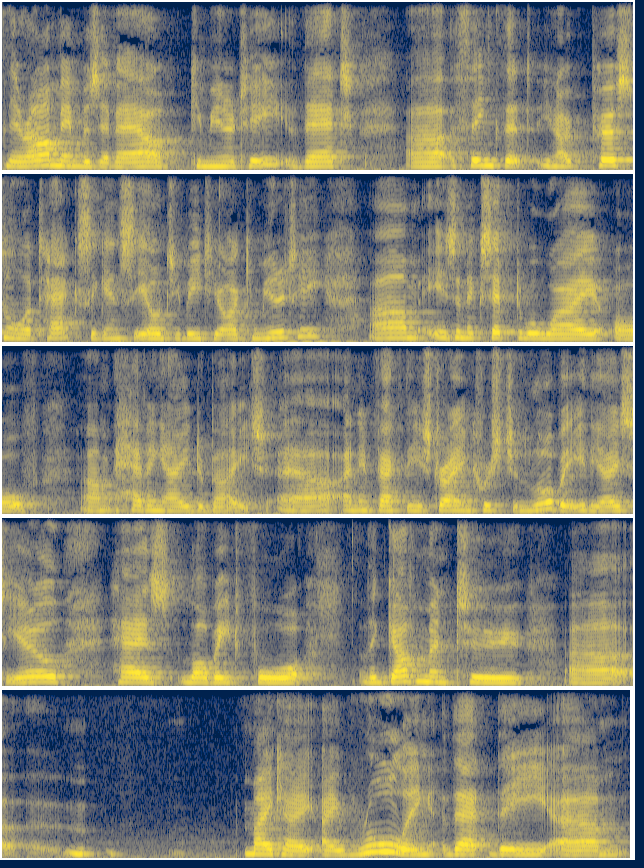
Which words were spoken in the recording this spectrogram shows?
there are members of our community that uh, think that you know personal attacks against the LGBTI community um, is an acceptable way of um, having a debate. Uh, and in fact, the Australian Christian Lobby, the ACL, has lobbied for the government to uh, make a, a ruling that the um,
